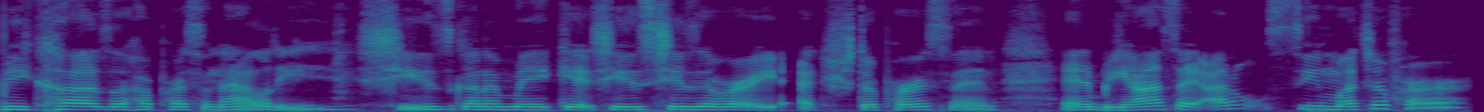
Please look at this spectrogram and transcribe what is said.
Because of her personality. She's gonna make it. She's she's a very extra person. And Beyonce, I don't see much of her,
